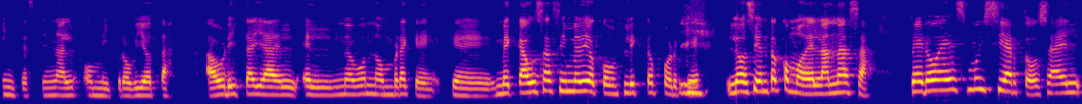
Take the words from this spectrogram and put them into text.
intestinal o microbiota. Ahorita ya el, nuevo nombre que, que, me causa así medio conflicto porque lo siento como de la NASA, pero es muy cierto, o sea, el,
